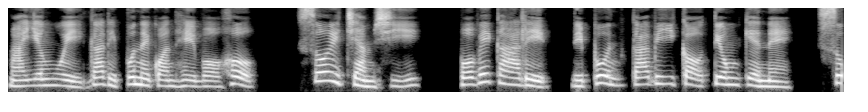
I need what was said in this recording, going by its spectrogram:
嘛因为甲日本诶关系无好，所以暂时无要加入日本甲美国中间诶四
